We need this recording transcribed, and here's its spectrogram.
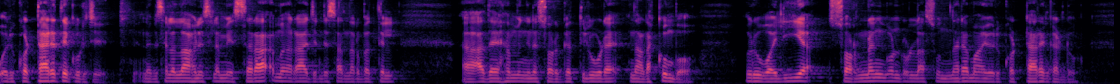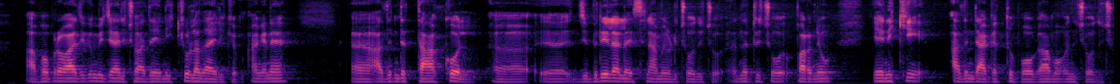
ഒരു കൊട്ടാരത്തെക്കുറിച്ച് നബി സല്ലാഹു അലൈഹി സ്വലം ഇസ്ര മെഹറാജിന്റെ സന്ദർഭത്തിൽ അദ്ദേഹം ഇങ്ങനെ സ്വർഗത്തിലൂടെ നടക്കുമ്പോൾ ഒരു വലിയ സ്വർണം കൊണ്ടുള്ള സുന്ദരമായ ഒരു കൊട്ടാരം കണ്ടു. അപ്പോൾ പ്രവാചകൻ വിചാരിച്ചു അത് എനിക്കുള്ളതായിരിക്കും. അങ്ങനെ അതിന്റെ താക്കോൽ ജിബ്രീൽ അലൈഹി ഇസ്ലാമിയോട് ചോദിച്ചു. എന്നിട്ട് ചോ പറഞ്ഞു എനിക്ക് അതിന്റെ അകത്ത് പോകാമോ? എന്ന് ചോദിച്ചു.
